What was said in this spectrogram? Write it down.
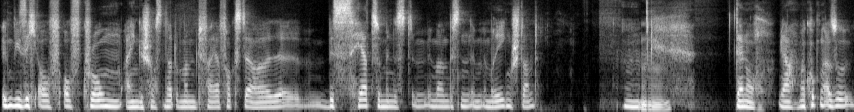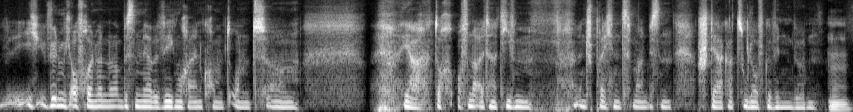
irgendwie sich auf, auf Chrome eingeschossen hat und man mit Firefox da äh, bisher zumindest immer ein bisschen im, im Regen stand. Mhm. Dennoch, ja, mal gucken. Also ich würde mich auch freuen, wenn da ein bisschen mehr Bewegung reinkommt und ähm, ja, doch offene Alternativen entsprechend mal ein bisschen stärker Zulauf gewinnen würden. Mhm.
